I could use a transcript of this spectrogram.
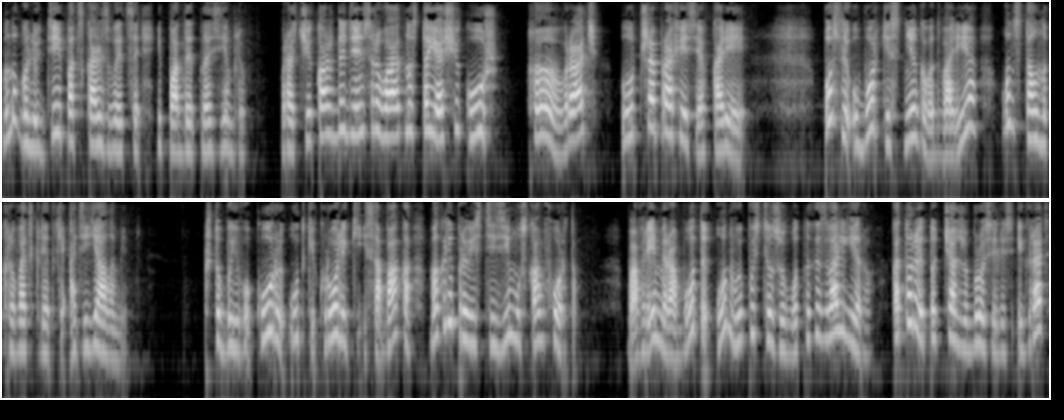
много людей подскальзывается и падает на землю. Врачи каждый день срывают настоящий куш. Ха, врач – лучшая профессия в Корее. После уборки снега во дворе он стал накрывать клетки одеялами, чтобы его куры, утки, кролики и собака могли провести зиму с комфортом. Во время работы он выпустил животных из вольеров, которые тотчас же бросились играть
